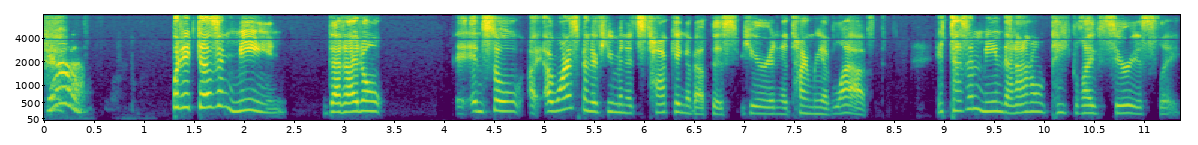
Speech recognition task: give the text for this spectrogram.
yeah. But it doesn't mean that I don't. And so I, I want to spend a few minutes talking about this here in the time we have left it doesn't mean that I don't take life seriously.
